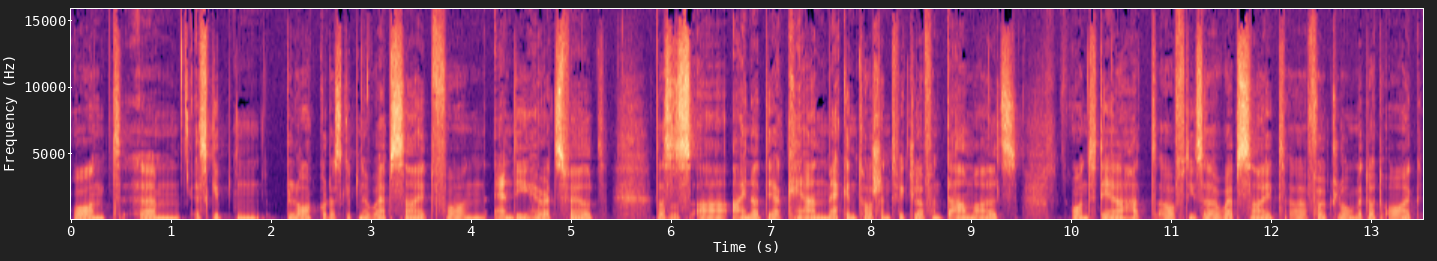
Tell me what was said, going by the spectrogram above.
Und ähm, es gibt einen Blog oder es gibt eine Website von Andy Hertzfeld. Das ist äh, einer der Kern-Macintosh-Entwickler von damals. Und der hat auf dieser Website äh, folklore.org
